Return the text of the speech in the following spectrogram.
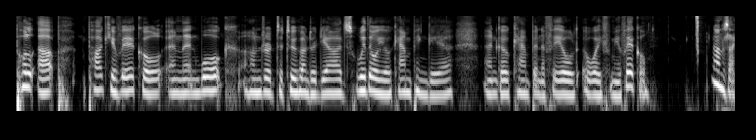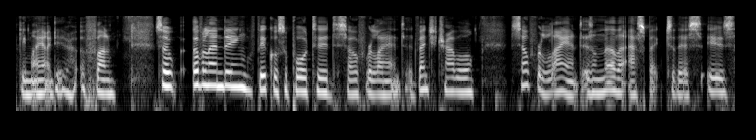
pull up, park your vehicle, and then walk 100 to 200 yards with all your camping gear and go camp in a field away from your vehicle not exactly my idea of fun. So, overlanding, vehicle supported, self reliant adventure travel. Self reliant is another aspect to this is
